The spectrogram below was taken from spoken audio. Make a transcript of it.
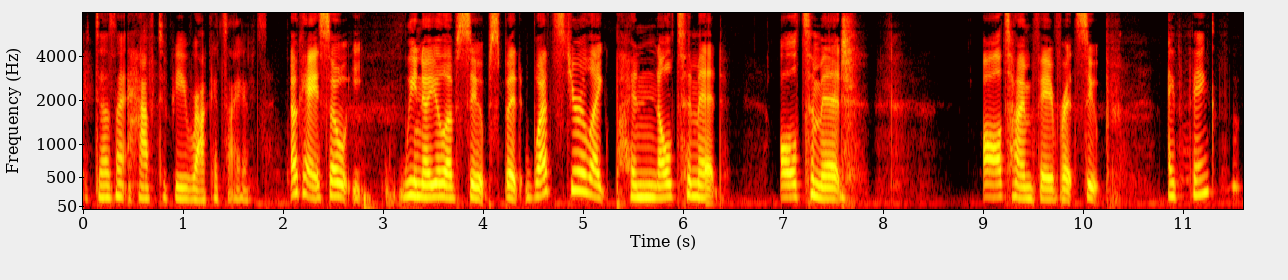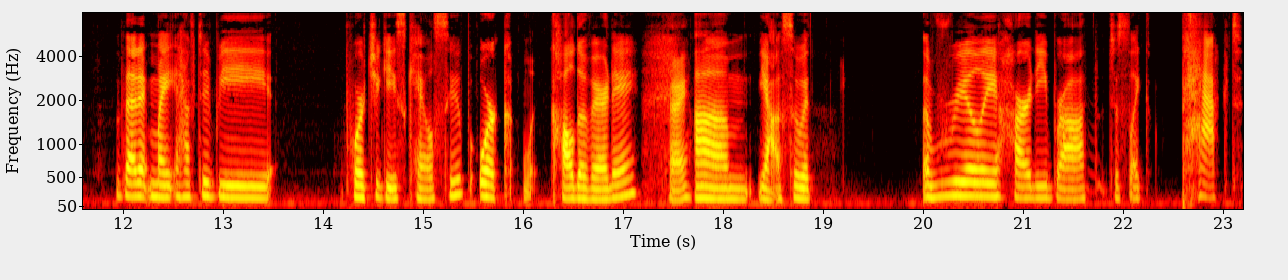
It doesn't have to be rocket science. Okay, so we know you love soups, but what's your like penultimate, ultimate, all time favorite soup? I think that it might have to be Portuguese kale soup or caldo verde. Okay. Um, yeah, so it's a really hearty broth, just like packed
